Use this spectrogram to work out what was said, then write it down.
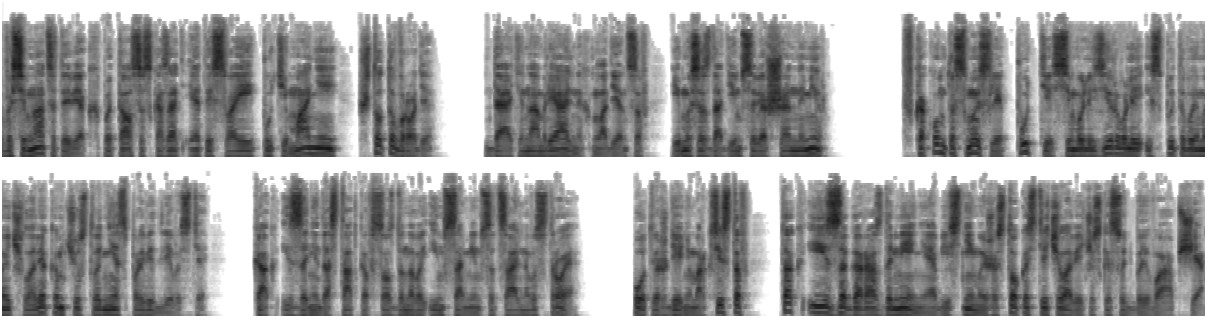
XVIII век пытался сказать этой своей путеманией что-то вроде Дайте нам реальных младенцев, и мы создадим совершенный мир. В каком-то смысле Путти символизировали испытываемое человеком чувство несправедливости, как из-за недостатков созданного им самим социального строя, по утверждению марксистов, так и из-за гораздо менее объяснимой жестокости человеческой судьбы вообще.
